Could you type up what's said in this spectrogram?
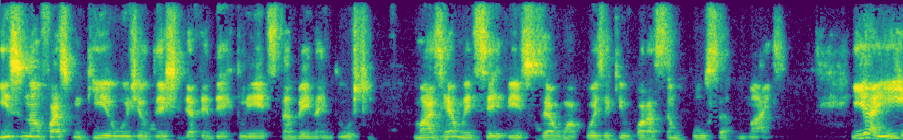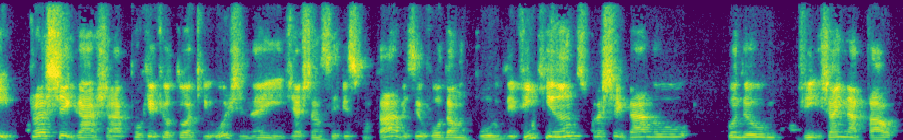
Isso não faz com que hoje eu deixe de atender clientes também na indústria, mas realmente serviços é alguma coisa que o coração pulsa mais. E aí, para chegar já, por que, que eu estou aqui hoje, né, em gestão de serviços contábeis, eu vou dar um pulo de 20 anos para chegar no. Quando eu vim, já em Natal,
